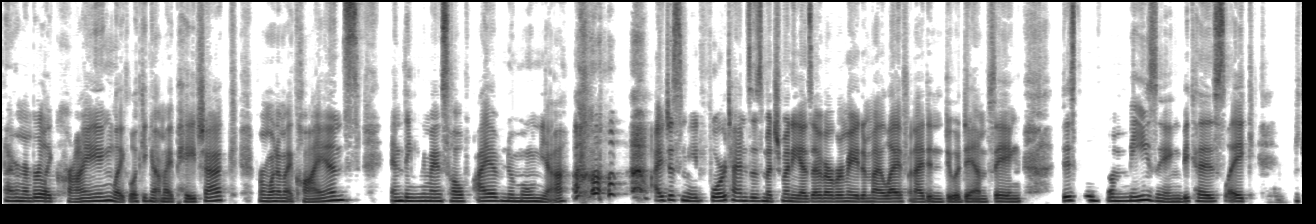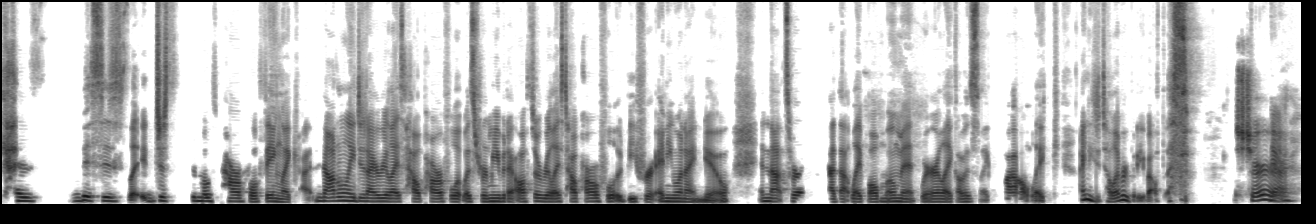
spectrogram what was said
I remember like crying, like looking at my paycheck from one of my clients and thinking to myself, I have pneumonia. I just made four times as much money as I've ever made in my life and I didn't do a damn thing. This is amazing because, like, because this is like just the most powerful thing. Like, not only did I realize how powerful it was for me, but I also realized how powerful it would be for anyone I knew. And that's where had that light bulb moment where, like, I was like, wow, like, I need to tell everybody about this. Sure. Yeah.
